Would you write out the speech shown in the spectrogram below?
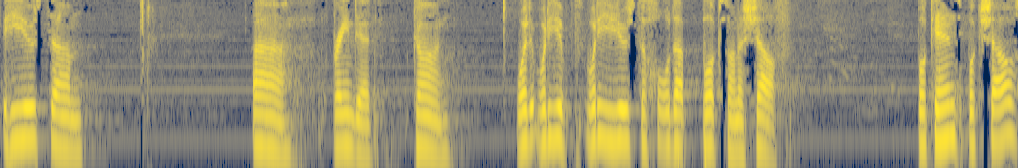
he used um, uh, brain dead, gone. What, what, do you, what do you use to hold up books on a shelf? Bookends, bookshelves?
